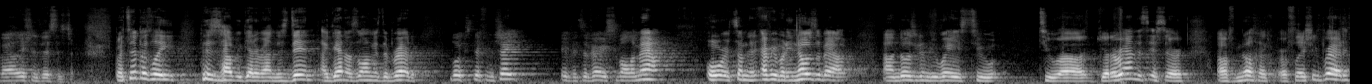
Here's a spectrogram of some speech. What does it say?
violation of this system. But typically, this is how we get around this din. Again, as long as the bread looks different shape, if it's a very small amount, or it's something that everybody knows about, um, those are going to be ways to to uh, get around this isser of milchik or fleshik bread,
